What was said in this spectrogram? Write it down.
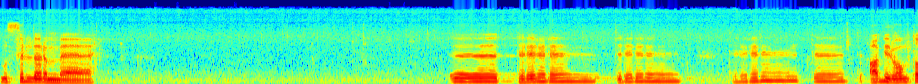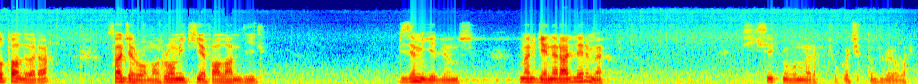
Mısırlarım be. Abi Rom Total ver ha. Sadece Roma. Rom 2'ye falan değil. Bize mi geliyorsunuz? Bunlar generalleri mi? Siksek mi bunları? Çok açıkta duruyorlar.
